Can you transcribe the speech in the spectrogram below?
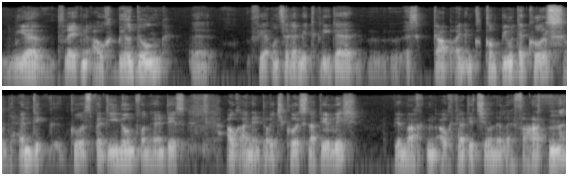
Wir pflegen auch Bildung äh, für unsere Mitglieder. Es gab einen Computerkurs und Handykurs, Bedienung von Handys, auch einen Deutschkurs natürlich. Wir machten auch traditionelle Fahrten,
